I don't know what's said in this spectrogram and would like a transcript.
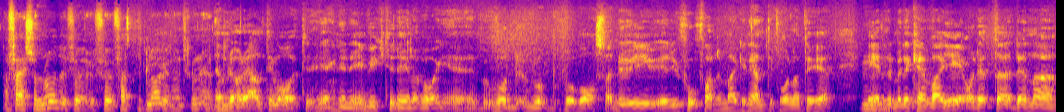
affärsområde för, för fastighetsbolagen nationellt? Ja, men det har det alltid varit. Egentligen det är en viktig del av vår, vår, vår, vår bas. Nu är det ju fortfarande marginellt i förhållande till det, men det kan variera. Detta, denna,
